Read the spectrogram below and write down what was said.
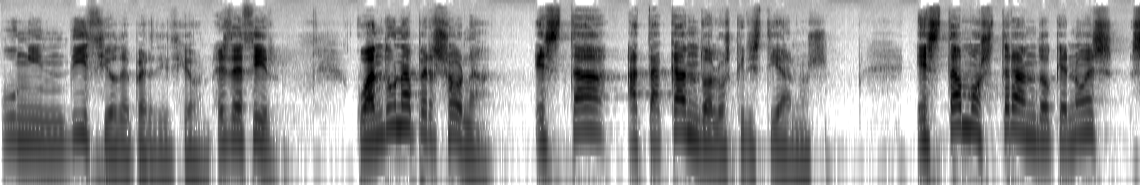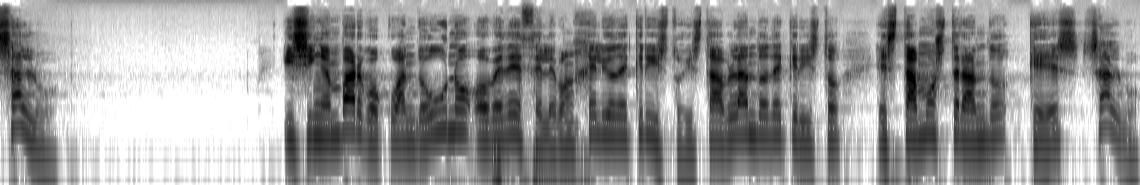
un indicio de perdición. Es decir, Cuando una persona está atacando a los cristianos, está mostrando que no es salvo. Y sin embargo, cuando uno obedece el Evangelio de Cristo y está hablando de Cristo, está mostrando que es salvo.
